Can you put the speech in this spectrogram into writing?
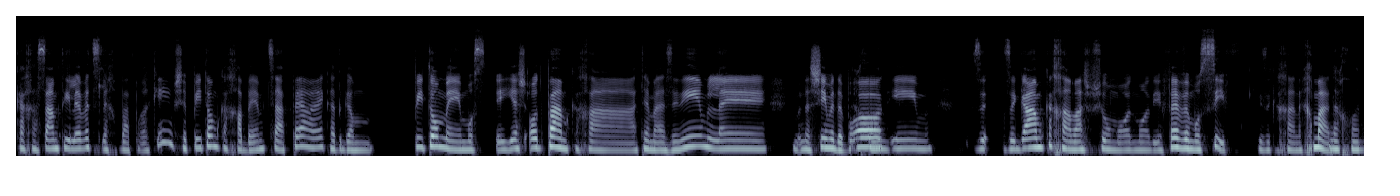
ככה שמתי לב אצלך בפרקים, שפתאום ככה באמצע הפרק, את גם פתאום אה, מוס, אה, יש עוד פעם ככה, אתם מאזינים לנשים מדברות נכון. עם... זה, זה גם ככה משהו שהוא מאוד מאוד יפה ומוסיף, כי זה ככה נחמד. נכון.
